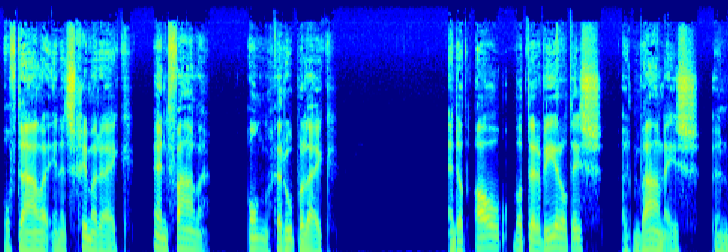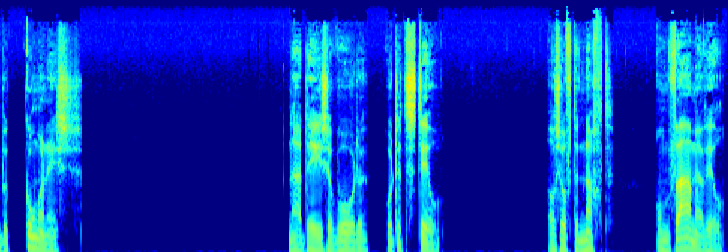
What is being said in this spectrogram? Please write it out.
of dalen in het schimmerrijk en falen, onherroepelijk. En dat al wat ter wereld is, een waan is, een bekommernis. Na deze woorden wordt het stil, alsof de nacht omvamen wil.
